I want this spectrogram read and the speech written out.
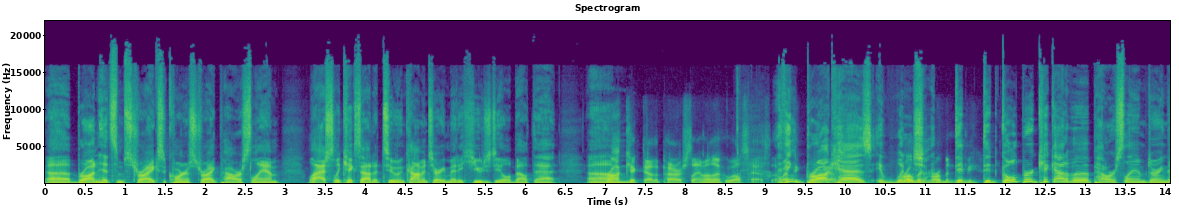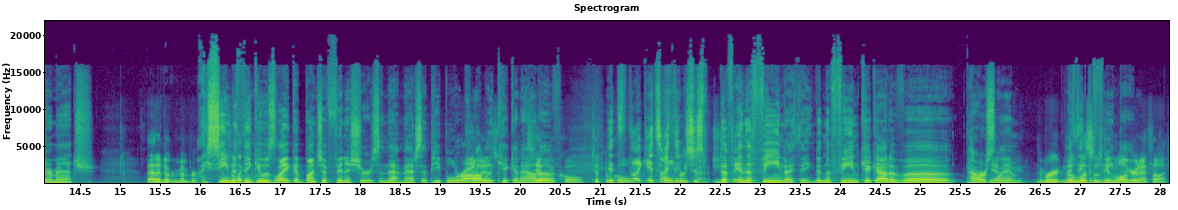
Uh, Braun hits some strikes, a corner strike, power slam. Lashley kicks out at two, and commentary made a huge deal about that. Um, Brock kicked out of the power slam. I don't know who else has though. I think, Brock has. It wouldn't. Roman- sh- Roman, did maybe. did Goldberg kick out of a power slam during their match? that. I don't remember. I seem feel to like think it was like a bunch of finishers in that match that people were Probably probably, kicking out typical- of. typical It's like it's. I think it's just match. the and the fiend. I think didn't the fiend kick out of uh, power slam? maybe. And we're- I the list was getting longer than I thought.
